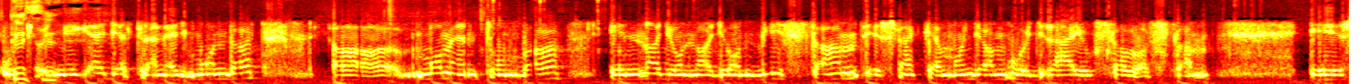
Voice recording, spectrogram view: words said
Úgyhogy még egyetlen egy mondat. A Momentumban én nagyon-nagyon bíztam, és nekem mondjam, hogy rájuk szavaztam. És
